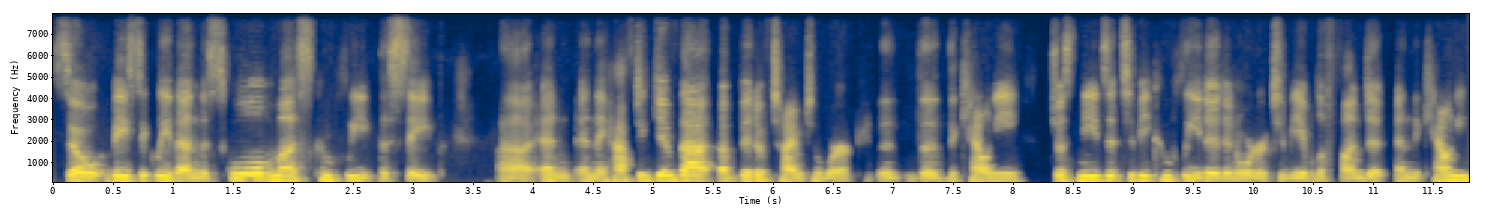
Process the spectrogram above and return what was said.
So basically then the school must complete the SAIP uh, and and they have to give that a bit of time to work the the, the county just needs it to be completed in order to be able to fund it. And the county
